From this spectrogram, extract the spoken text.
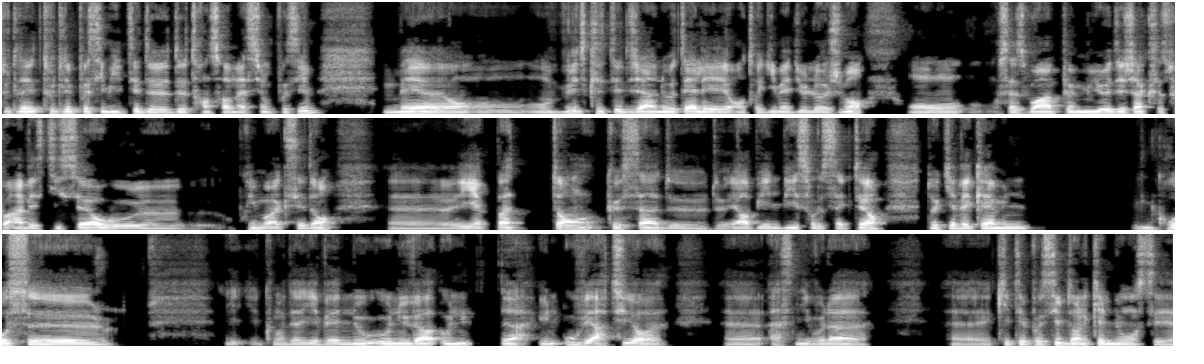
toutes les, toutes les possibilités de, de transformation possibles. Mais euh, vu que c'était déjà un hôtel et entre guillemets du logement, on, ça se voit un peu mieux déjà que ce soit investisseur ou euh, primo-accédant. Euh, il n'y a pas tant que ça de, Airbnb sur le secteur. Donc il y avait quand même une, grosse... Euh, comment dire, il y avait une, une ouverture euh, à ce niveau-là euh, qui était possible, dans lequel nous on s'est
